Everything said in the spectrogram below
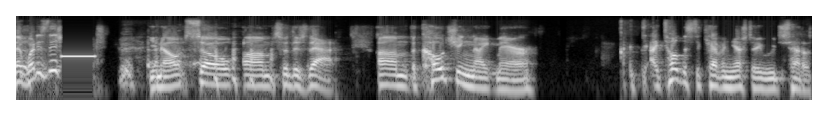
now, what is this you know so um so there's that. Um the coaching nightmare i told this to kevin yesterday we just had a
